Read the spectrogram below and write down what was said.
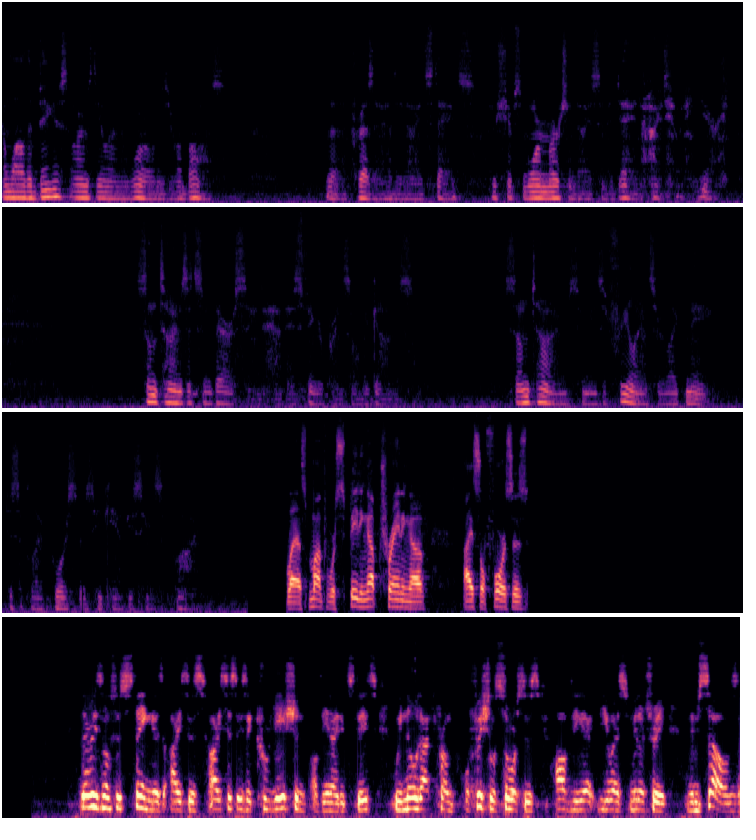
And while the biggest arms dealer in the world is your boss, the President of the United States, who ships more merchandise in a day than I do in a year, sometimes it's embarrassing to have his fingerprints on the guns. Sometimes he needs a freelancer like me to supply forces he can't be seen supplying. Last month, we're speeding up training of ISIL forces There is no such thing as ISIS. ISIS is a creation of the United States. We know that from official sources of the uh, U.S. military themselves.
